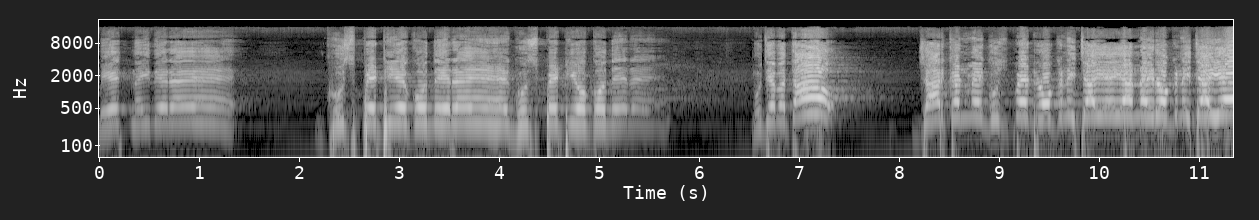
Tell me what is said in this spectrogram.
बेच नहीं दे रहे हैं घुसपैठिए को दे रहे हैं घुसपेटियों को दे रहे हैं मुझे बताओ झारखंड में घुसपैठ रोकनी चाहिए या नहीं रोकनी चाहिए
